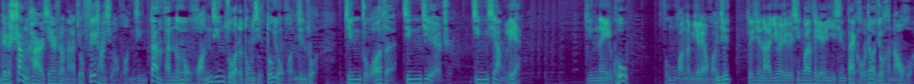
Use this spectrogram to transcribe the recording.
这个尚卡尔先生呢，就非常喜欢黄金，但凡能用黄金做的东西，都用黄金做，金镯子、金戒指、金项链、金内裤，疯狂的迷恋黄金。最近呢，因为这个新冠肺炎疫情，戴口罩就很恼火。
